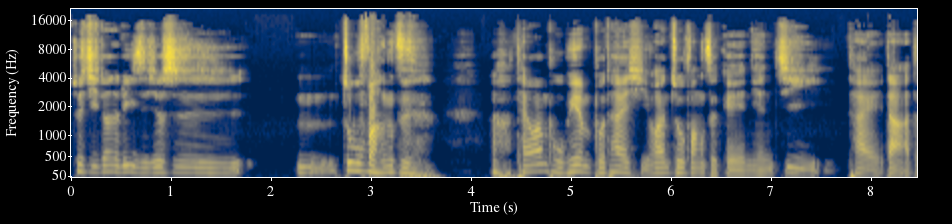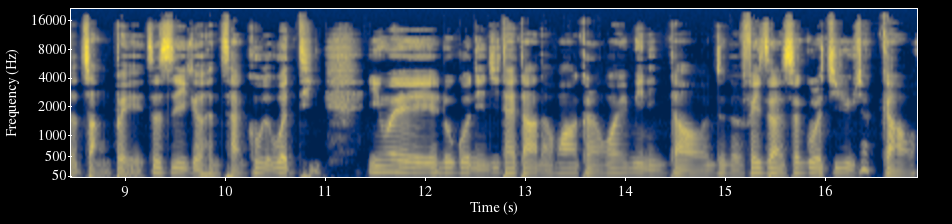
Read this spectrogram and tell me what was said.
最极端的例子就是，嗯，租房子。啊，台湾普遍不太喜欢租房子给年纪太大的长辈，这是一个很残酷的问题。因为如果年纪太大的话，可能会面临到这个非自然身故的几率比较高，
